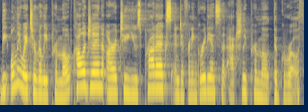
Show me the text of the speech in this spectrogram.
the only way to really promote collagen are to use products and different ingredients that actually promote the growth.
